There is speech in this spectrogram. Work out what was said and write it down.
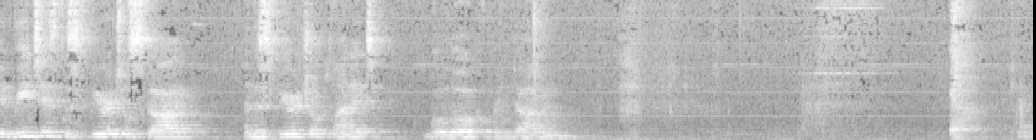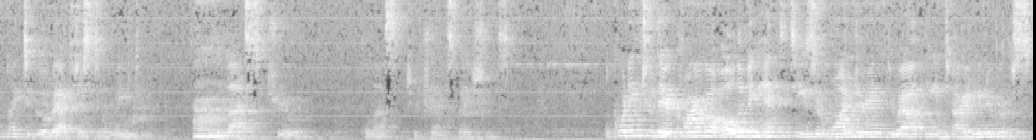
it reaches the spiritual sky and the spiritual planet Golok Vrindavan. I'd like to go back just and read the last two, the last two translations. According to their karma, all living entities are wandering throughout the entire universe.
